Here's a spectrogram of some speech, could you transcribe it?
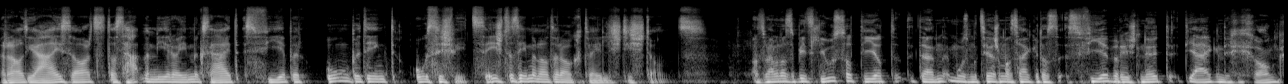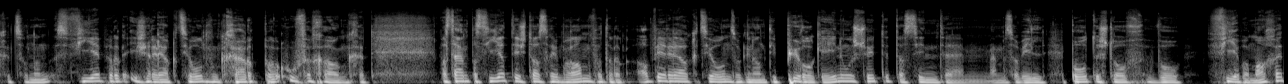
Radio 1 Arzt. Das hat man mir auch immer gesagt, das Fieber unbedingt aus der Schweiz. Ist das immer noch der aktuellste Stand? Also wenn man das ein bisschen aussortiert, dann muss man zuerst mal sagen, dass das Fieber ist nicht die eigentliche Krankheit, sondern das Fieber ist eine Reaktion vom Körper auf eine Krankheit. Was dann passiert, ist, dass er im Rahmen von der Abwehrreaktion sogenannte Pyrogene ausschüttet. Das sind, ähm, wenn man so will, Botenstoffe, die Fieber machen.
